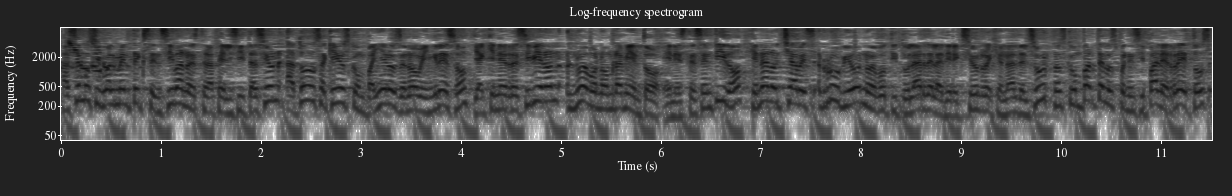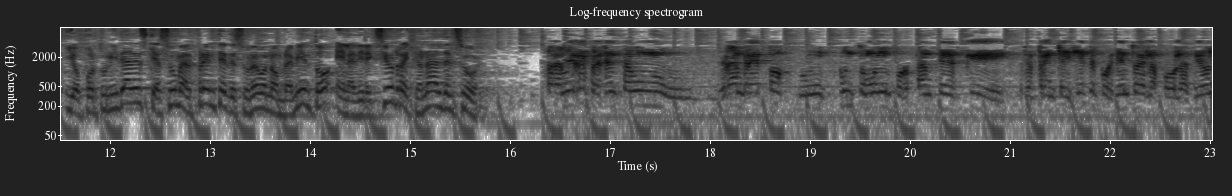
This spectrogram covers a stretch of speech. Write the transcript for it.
Hacemos igualmente extensiva nuestra felicitación a todos aquellos compañeros de nuevo ingreso y a quienes recibieron nuevo nombramiento. En este sentido, Genaro Chávez Rubio, nuevo titular de la Dirección Regional del Sur, nos comparte los principales retos y oportunidades que asume al frente de su nuevo nombramiento en la Dirección Regional del Sur. Para mí representa un gran reto, un punto muy importante es que el 37% de la población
